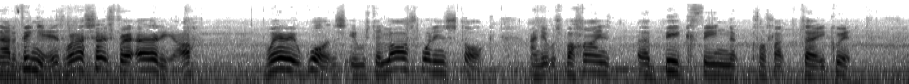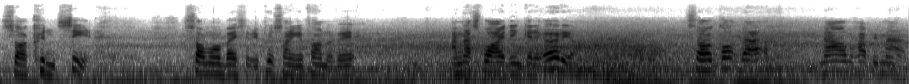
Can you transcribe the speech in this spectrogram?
Now the thing is, when I searched for it earlier, where it was, it was the last one in stock, and it was behind a big thing that cost like 30 quid. So I couldn't see it. Someone basically put something in front of it, and that's why I didn't get it earlier. So I got that. Now I'm a happy man.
